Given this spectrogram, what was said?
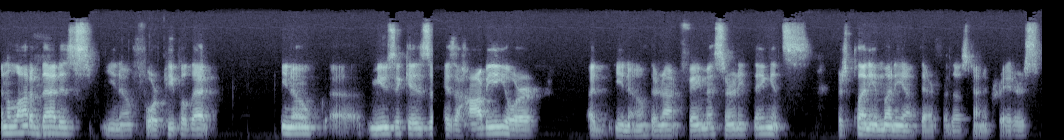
and a lot of that is you know for people that you know uh, music is is a hobby or a, you know they're not famous or anything. It's there's plenty of money out there for those kind of creators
